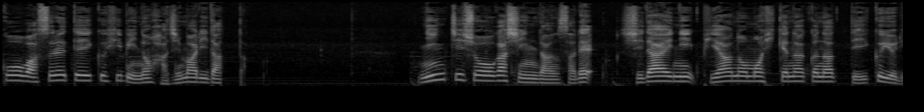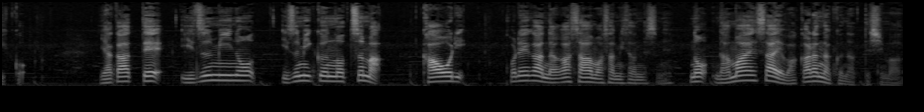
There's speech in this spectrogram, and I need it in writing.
子を忘れていく日々の始まりだった。認知症が診断され次第にピアノも弾けなくなっていくゆり子。やがて泉の泉くんの妻香織。これが長澤まさみさんですね。の名前さえわからなくなってしまう。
